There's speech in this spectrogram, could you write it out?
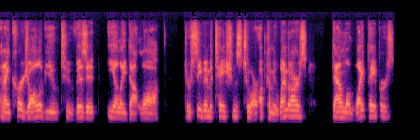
And I encourage all of you to visit ela.law to receive invitations to our upcoming webinars, download white papers,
